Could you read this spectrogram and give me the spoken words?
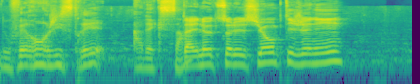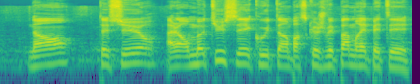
Nous faire enregistrer avec ça T'as une autre solution, petit génie? Non? T'es sûr? Alors motus et écoute, hein, parce que je vais pas me répéter.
